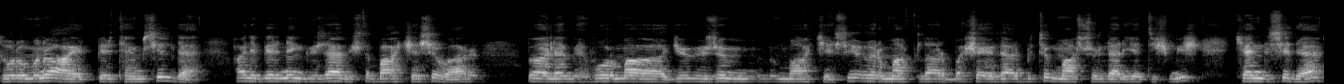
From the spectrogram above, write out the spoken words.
durumuna ait bir temsil de hani birinin güzel işte bahçesi var, böyle hurma ağacı, üzüm bahçesi, ırmaklar, şeyler, bütün mahsuller yetişmiş. Kendisi de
